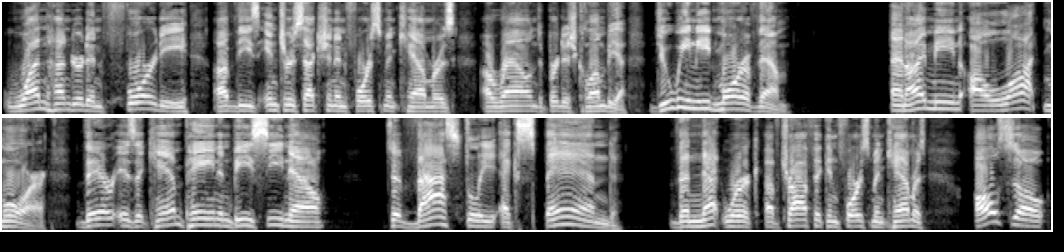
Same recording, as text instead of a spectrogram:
140 of these intersection enforcement cameras around British Columbia. Do we need more of them? And I mean a lot more. There is a campaign in BC now to vastly expand the network of traffic enforcement cameras. Also,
